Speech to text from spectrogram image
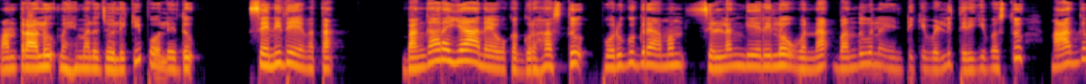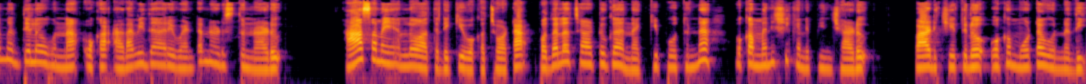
మంత్రాలు మహిమల జోలికి పోలేదు. శనిదేవత బంగారయ్య అనే ఒక గృహస్థు పొరుగు గ్రామం సిళ్ళంగేరిలో ఉన్న బంధువుల ఇంటికి వెళ్ళి తిరిగి వస్తూ మార్గమధ్యలో ఉన్న ఒక అడవిదారి వెంట నడుస్తున్నాడు. ఆ సమయంలో అతడికి ఒక చోట పొదలచాటుగా నక్కిపోతున్న ఒక మనిషి కనిపించాడు. వాడి చేతిలో ఒక మూట ఉన్నది.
